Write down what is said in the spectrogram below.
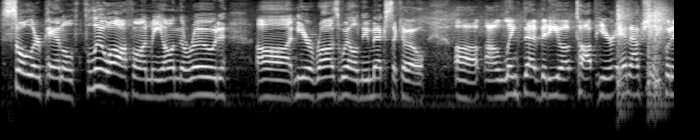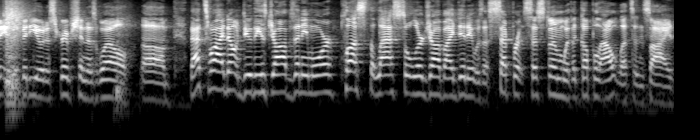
solar panel flew off on me on the road uh, near Roswell, New Mexico. Uh, I'll link that video up top here and actually put it in the video description as well. Um, that's why I don't do these jobs anymore. Plus, the last solar job I did, it was a separate system with a couple outlets inside.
